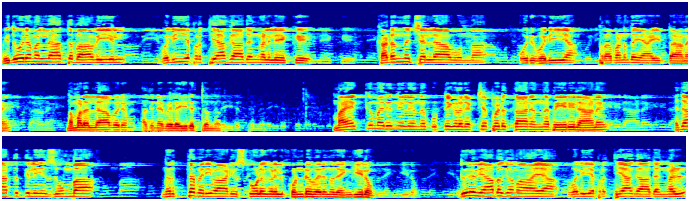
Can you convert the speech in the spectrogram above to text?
വിദൂരമല്ലാത്ത ഭാവിയിൽ വലിയ പ്രത്യാഘാതങ്ങളിലേക്ക് കടന്നു ചെല്ലാവുന്ന ഒരു വലിയ പ്രവണതയായിട്ടാണ് നമ്മളെല്ലാവരും അതിനെ വിലയിരുത്തുന്നത്. മയക്കുമരുന്നിൽ നിന്ന് കുട്ടികളെ രക്ഷപ്പെടുത്താൻ എന്ന പേരിലാണ് യഥാർത്ഥത്തിൽ ഈ സൂംബ നൃത്ത പരിപാടി സ്കൂളുകളിൽ കൊണ്ടുവരുന്നതെങ്കിലും ദുരവ്യാപകമായ വലിയ പ്രത്യാഘാതങ്ങൾ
